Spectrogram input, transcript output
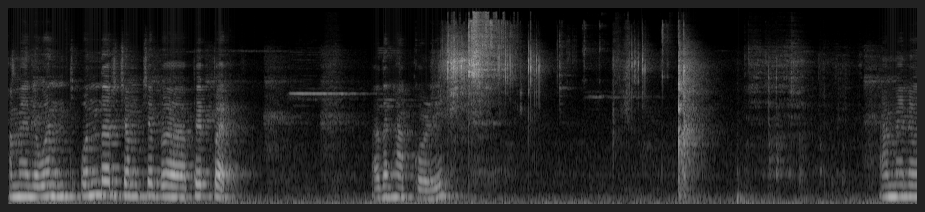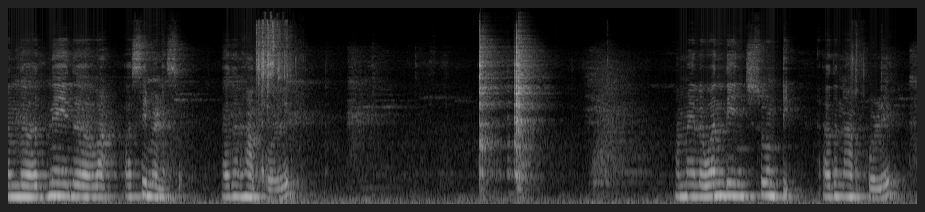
ಆಮೇಲೆ ಒಂದು, ಒಂದೂವರೆ ಚಮಚ ಬ, ಪೆಪ್ಪರ್. ಅದನ್ನು ಹಾಕ್ಕೊಳ್ಳಿ. ಆಮೇಲೆ ಒಂದು ಹದಿನೈದು ಹಸಿಮೆಣಸು. ಅದನ್ನು ಹಾಕ್ಕೊಳ್ಳಿ. ಆಮೇಲೆ ಒಂದು ಇಂಚ್ ಶುಂಠಿ. ಅದನ್ನು ಹಾಕ್ಕೊಳ್ಳಿ.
